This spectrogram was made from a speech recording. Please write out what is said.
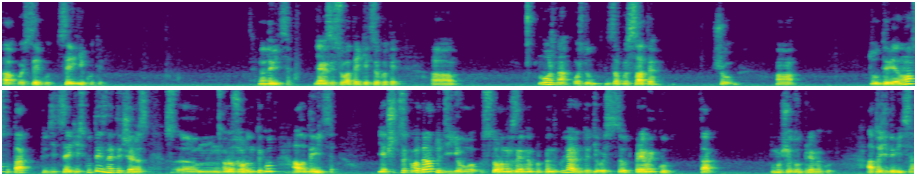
та ось цей кут. Це які кути. Ну дивіться, як з'ясувати, які це кути. Е, можна ось тут записати, що е, тут 90, так? Тоді це якісь кути знайти через ем, розгорнутий кут. Але дивіться, якщо це квадрат, тоді його сторони взаємно перпендикулярні, тоді ось це тут прямий кут. Так? Тому що тут прямий кут. А тоді дивіться,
